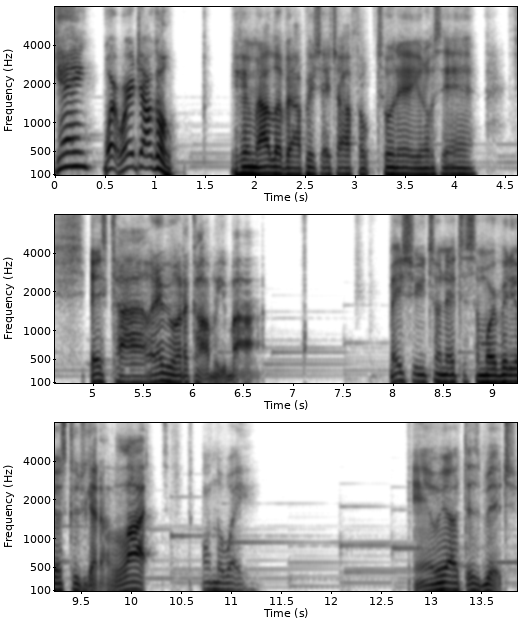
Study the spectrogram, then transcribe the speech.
Gang? Where where'd y'all go? You feel me? I love it. I appreciate y'all for tuning in, you know what I'm saying? It's Kai, whatever you want to call me by. Make sure you tune in to some more videos because we got a lot on the way. And we out this bitch.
